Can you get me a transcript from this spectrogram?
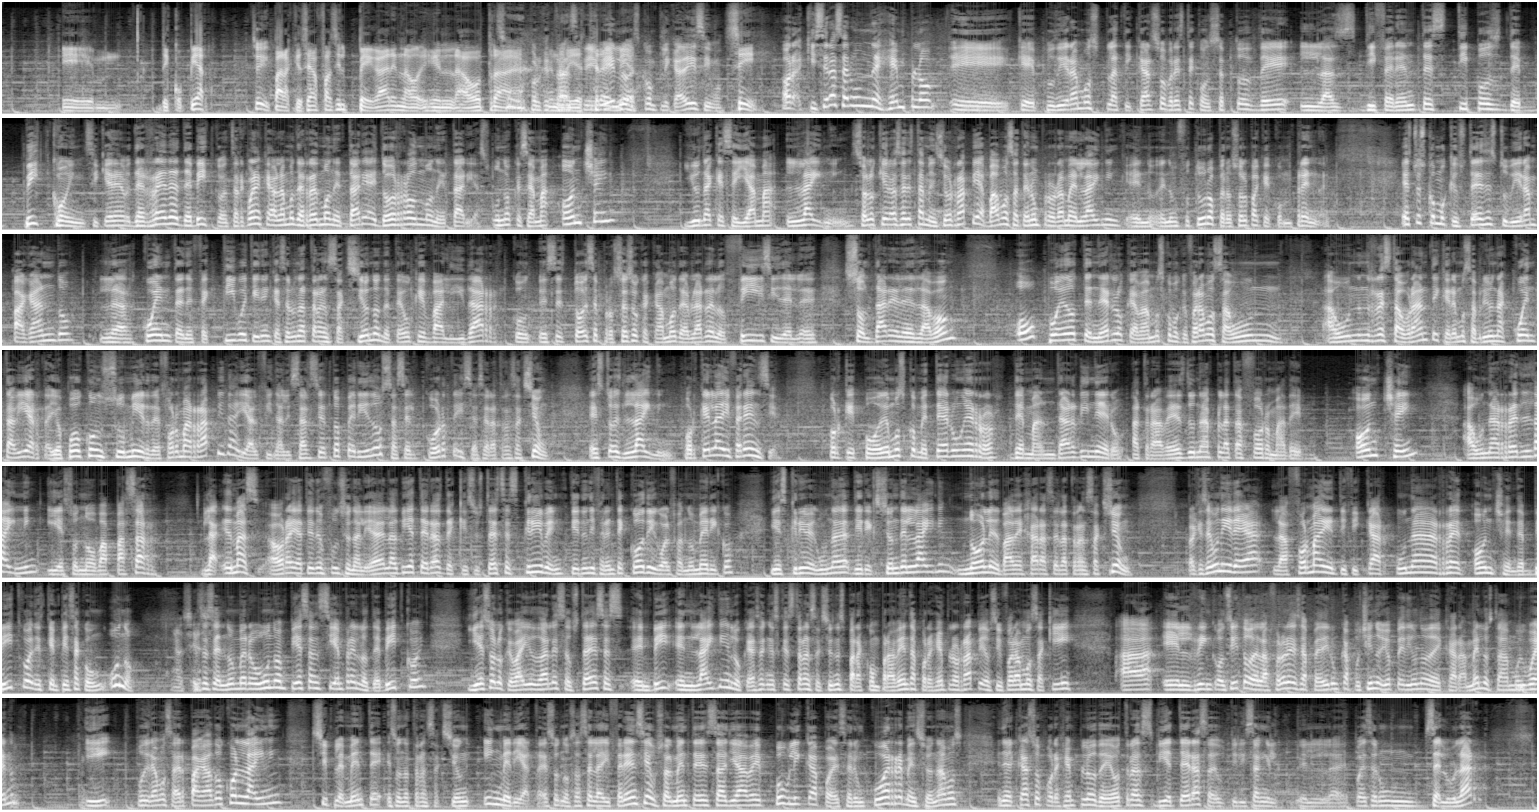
em, de copiar. Sí. Para que sea fácil pegar en la, en la otra. Sí, porque transcribirlo es complicadísimo. Sí. Ahora, quisiera hacer un ejemplo eh, que pudiéramos platicar sobre este concepto de los diferentes tipos de Bitcoin, si quieren, de redes de Bitcoin. ¿Se recuerdan que hablamos de red monetaria? Hay dos redes monetarias. Uno que se llama on-chain y una que se llama Lightning. Solo quiero hacer esta mención rápida. Vamos a tener un programa de Lightning en un futuro, pero solo para que comprendan. Esto es como que ustedes estuvieran pagando la cuenta en efectivo y tienen que hacer una transacción donde tengo que validar ese, todo ese proceso que acabamos de hablar de los fees y de soldar el eslabón. O puedo tener lo que llamamos como que fuéramos a un, a un restaurante y queremos abrir una cuenta abierta. Yo puedo consumir de forma rápida y al finalizar cierto periodo se hace el corte y se hace la transacción. Esto es Lightning. ¿Por qué la diferencia? porque podemos cometer un error de mandar dinero a través de una plataforma de on-chain a una red Lightning y eso no va a pasar. Es más, ahora ya tienen funcionalidad de las billeteras de que si ustedes escriben, tienen diferente código alfanumérico y escriben una dirección de Lightning, no les va a dejar hacer la transacción. Para que se den una idea, la forma de identificar una red on-chain de Bitcoin es que empieza con un 1. Así Ese es. el número uno, empiezan siempre los de Bitcoin y eso lo que va a ayudarles a ustedes es en, en Lightning lo que hacen es que es transacciones para compra-venta, por ejemplo, rápido, si fuéramos aquí a el rinconcito de las flores a pedir un capuchino, yo pedí uno de caramelo, estaba muy bueno y pudiéramos haber pagado con Lightning, simplemente es una transacción inmediata. Eso nos hace la diferencia. Usualmente esa llave pública puede ser un QR, mencionamos. En el caso, por ejemplo, de otras billeteras, eh, utilizan el, eh, puede ser un celular,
